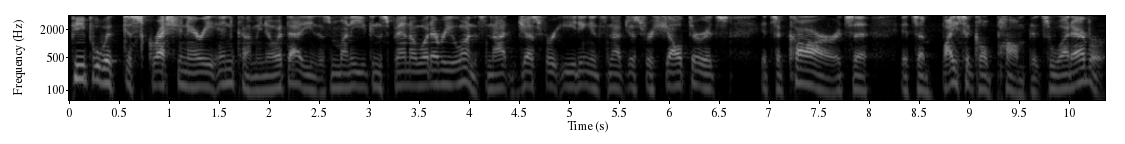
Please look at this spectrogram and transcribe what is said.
people with discretionary income. You know what that means? It's money you can spend on whatever you want. It's not just for eating. It's not just for shelter. It's it's a car. It's a it's a bicycle pump. It's whatever.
